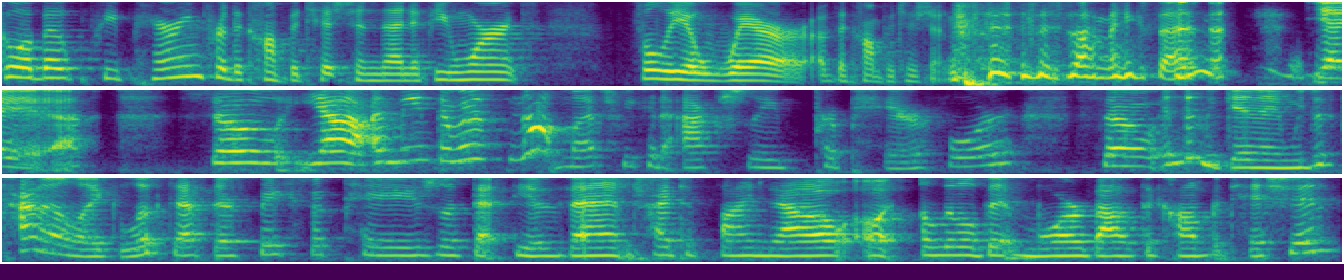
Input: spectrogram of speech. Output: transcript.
go about preparing for the competition then if you weren't fully aware of the competition? Does that make sense? yeah, yeah, yeah. So, yeah, I mean, there was not much we could actually prepare for. So, in the beginning, we just kind of like looked at their Facebook page, looked at the event, tried to find out a, a, little bit more about the competition.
